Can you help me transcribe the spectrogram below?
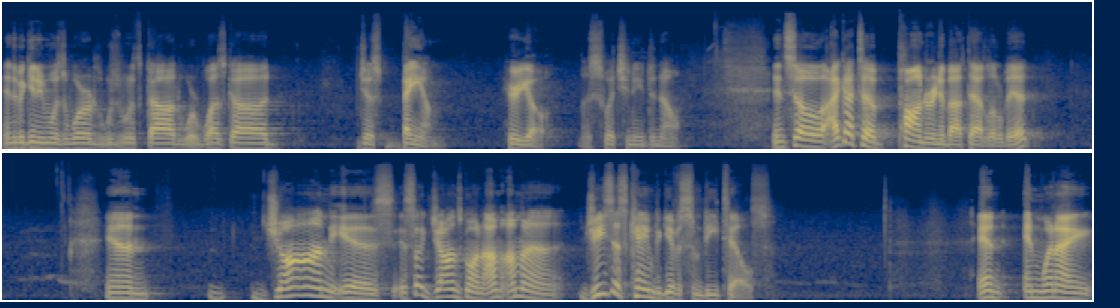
in the beginning was the Word, was with God, Word was God. Just bam, here you go. That's what you need to know. And so I got to pondering about that a little bit. And John is, it's like John's going, I'm, I'm going to, Jesus came to give us some details. And, and when I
